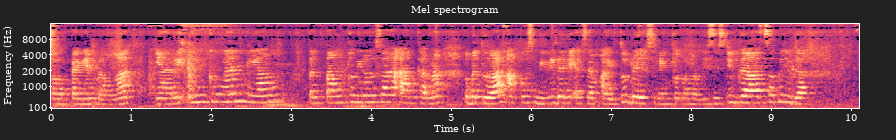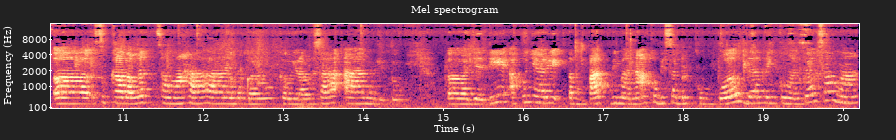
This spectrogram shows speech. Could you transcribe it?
eh, pengen banget nyari lingkungan yang tentang kewirausahaan. Karena kebetulan aku sendiri dari SMA itu udah sering ikut bisnis juga. Terus aku juga eh, suka banget sama hal-hal yang berbau kewirausahaan gitu Eh, jadi aku nyari tempat di mana aku bisa berkumpul dan lingkunganku yang sama,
